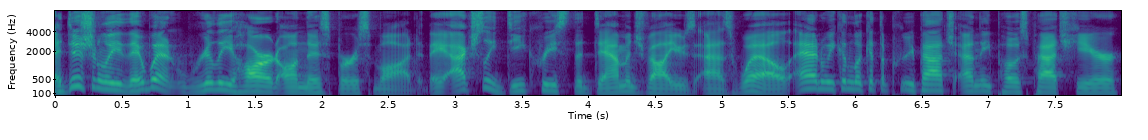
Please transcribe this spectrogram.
Additionally, they went really hard on this burst mod. They actually decreased the damage values as well, and we can look at the pre-patch and the post-patch here.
